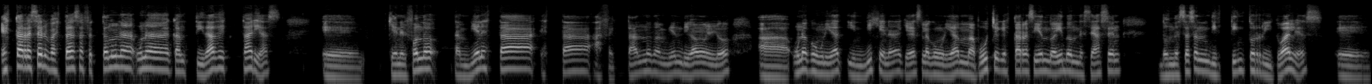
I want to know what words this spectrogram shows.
Esta reserva está desafectando una, una cantidad de hectáreas eh, que en el fondo también está, está afectando también, digámoslo, a una comunidad indígena, que es la comunidad mapuche que está residiendo ahí, donde se hacen, donde se hacen distintos rituales eh,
